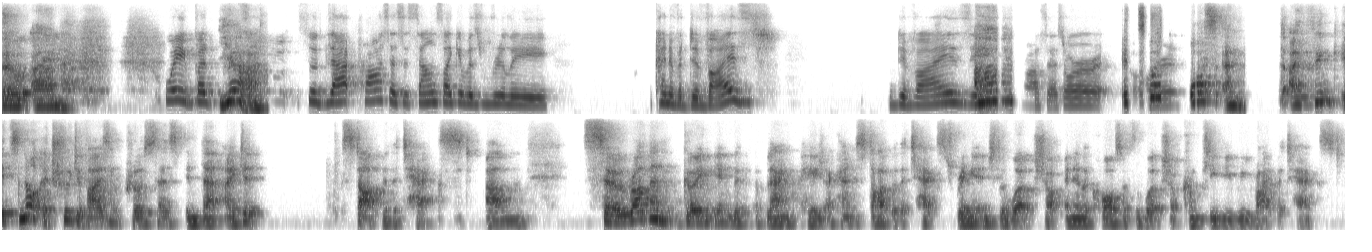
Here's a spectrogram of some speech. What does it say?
so wait, but yeah. So, so that process, it sounds like it was really kind of a devised devising um, process or it or was and i think it's not a true devising process in that i did start with a text um, so rather than going in with a blank page i kind of start with a text bring it into the workshop and in the course of the workshop completely rewrite the text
